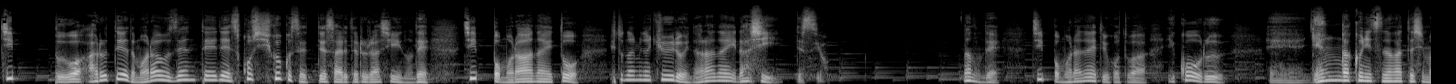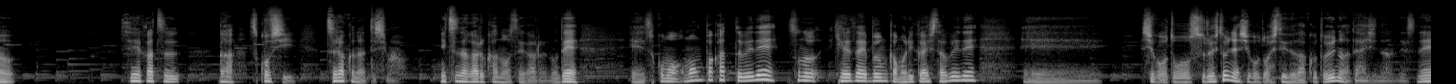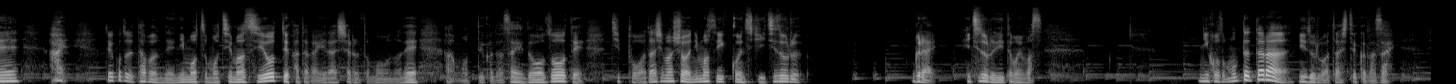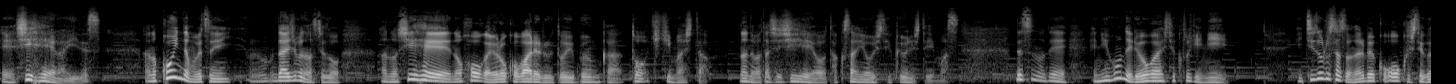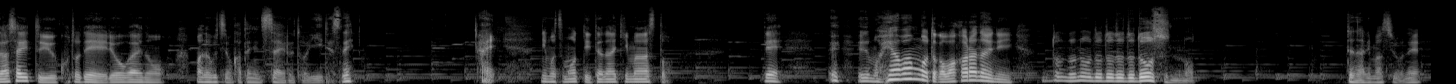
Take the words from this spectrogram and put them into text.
チップをある程度もらう前提で少し低く設定されてるらしいので、チップをもらわないと人並みの給料にならないらしいですよ。なので、チップをもらえないということは、イコール、えー、減額につながってしまう。生活が少し辛くなってしまう。につながる可能性があるので、えー、そこももんぱかった上で、その経済文化も理解した上で、えー、仕事をする人には仕事をしていただくというのが大事なんですね。はい。ということで多分ね、荷物持ちますよっていう方がいらっしゃると思うので、あ、持ってください、どうぞって、チップを渡しましょう。荷物1個につき1ドルぐらい。1ドルでいいと思います。2個と持ってたら2ドル渡してください。えー、紙幣がいいです。あの、コインでも別に大丈夫なんですけど、あの、紙幣の方が喜ばれるという文化と聞きました。なんで私、紙幣をたくさん用意していくようにしています。ですので、日本で両替していくときに、1ドル札をなるべく多くしてくださいということで、両替の窓口の方に伝えるといいですね。はい。荷物持っていただきますと。で、え、でも部屋番号とかわからないのに、ど、ど、ど、ど、ど、どうすんのってなりますよね。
